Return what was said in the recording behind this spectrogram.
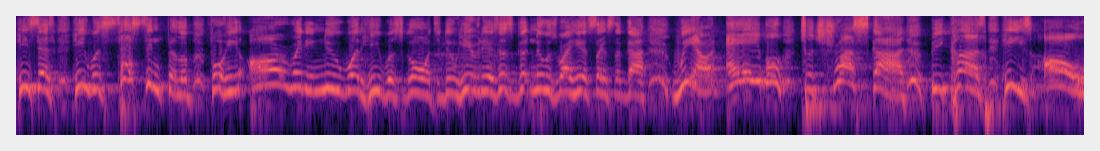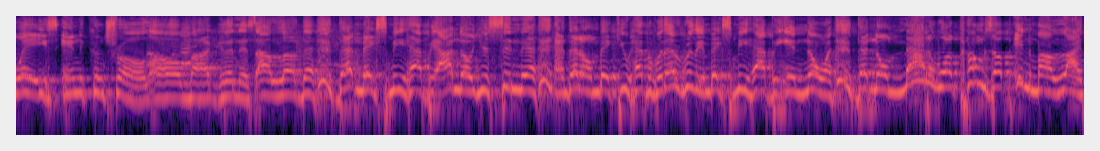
He says, He was testing Philip, for he already knew what he was going to do. Here it is. This is good news right here, saints of God. We are able to trust God because He's always in control. Oh my goodness. I love that. That makes me happy. I know you're sitting there and that don't make you happy, but that really makes me happy in knowing that no matter what comes up in my life,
